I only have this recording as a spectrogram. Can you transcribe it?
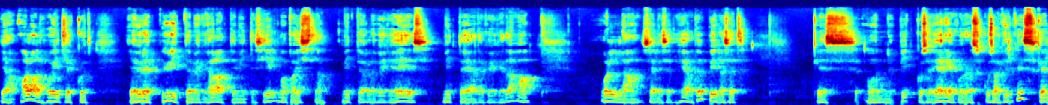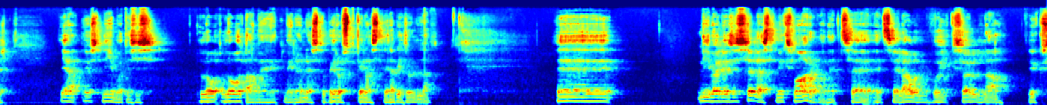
ja alalhoidlikud ja ürit-, üritamegi alati mitte silma paista, mitte olla kõige ees, mitte jääda kõige taha, olla sellised head õpilased, kes on pikkuse järjekorras kusagil keskel ja just niimoodi siis lo-, loodame, et meil õnnestub elust kenasti läbi tulla nii palju siis sellest, miks ma arvan, et see, et see laul võiks olla üks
